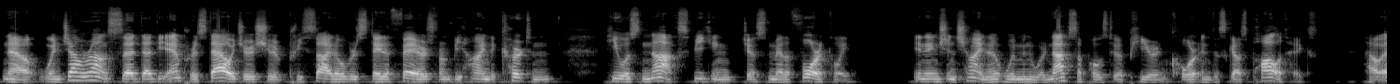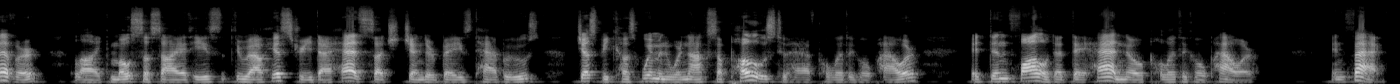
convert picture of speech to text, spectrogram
Now, when Zhang Rang said that the Empress Dowager should preside over state affairs from behind the curtain, he was not speaking just metaphorically. In ancient China, women were not supposed to appear in court and discuss politics. However, like most societies throughout history that had such gender-based taboos, just because women were not supposed to have political power, it didn't follow that they had no political power. In fact,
